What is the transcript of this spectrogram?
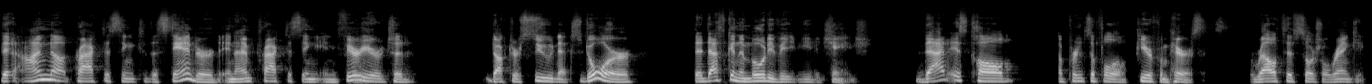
that I'm not practicing to the standard and I'm practicing inferior to Dr. Sue next door, then that's going to motivate me to change. That is called a principle of peer comparisons, relative social ranking.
